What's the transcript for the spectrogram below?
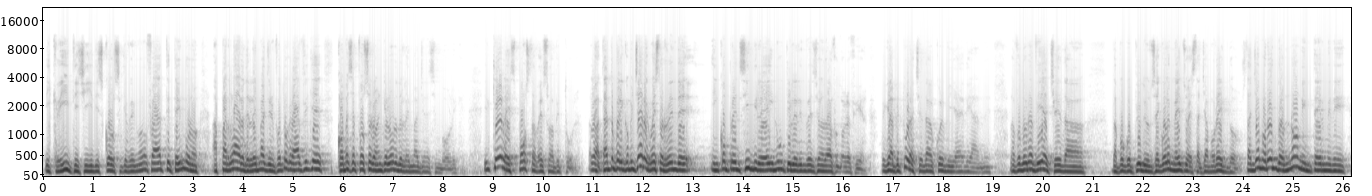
I critici, i discorsi che vengono fatti tendono a parlare delle immagini fotografiche come se fossero anche loro delle immagini simboliche, il che le sposta verso la pittura. Allora, tanto per incominciare, questo rende incomprensibile e inutile l'invenzione della fotografia, perché la pittura c'è da alcune migliaia di anni, la fotografia c'è da, da poco più di un secolo e mezzo e sta già morendo. Sta già morendo non in termini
